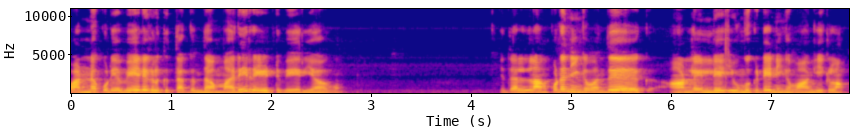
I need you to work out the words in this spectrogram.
பண்ணக்கூடிய வேலைகளுக்கு தகுந்த மாதிரி ரேட்டு வேரி ஆகும். இதெல்லாம் கூட நீங்கள் வந்து ஆன்லைன்லேயே இவங்கக்கிட்டே நீங்கள் வாங்கிக்கலாம்.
